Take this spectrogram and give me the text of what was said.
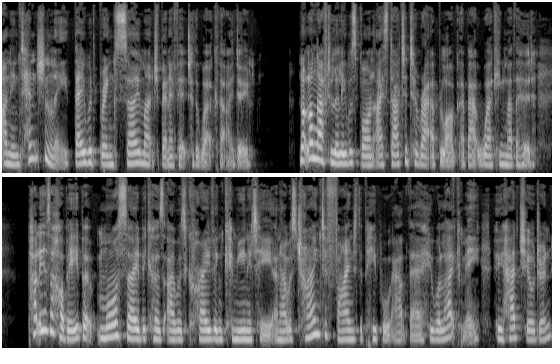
unintentionally they would bring so much benefit to the work that I do. Not long after Lily was born, I started to write a blog about working motherhood. partly as a hobby, but more so because I was craving community and I was trying to find the people out there who were like me, who had children,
